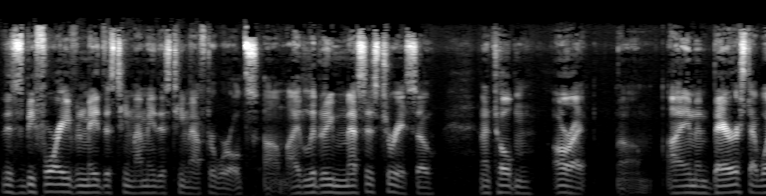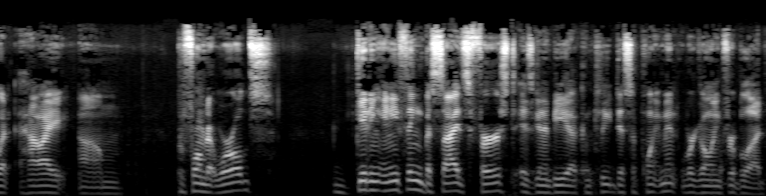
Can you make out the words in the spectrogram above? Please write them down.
this is before I even made this team. I made this team after Worlds. Um, I literally messaged Tereso and I told him, "All right, um, I am embarrassed at what how I um, performed at Worlds. Getting anything besides first is going to be a complete disappointment. We're going for blood.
